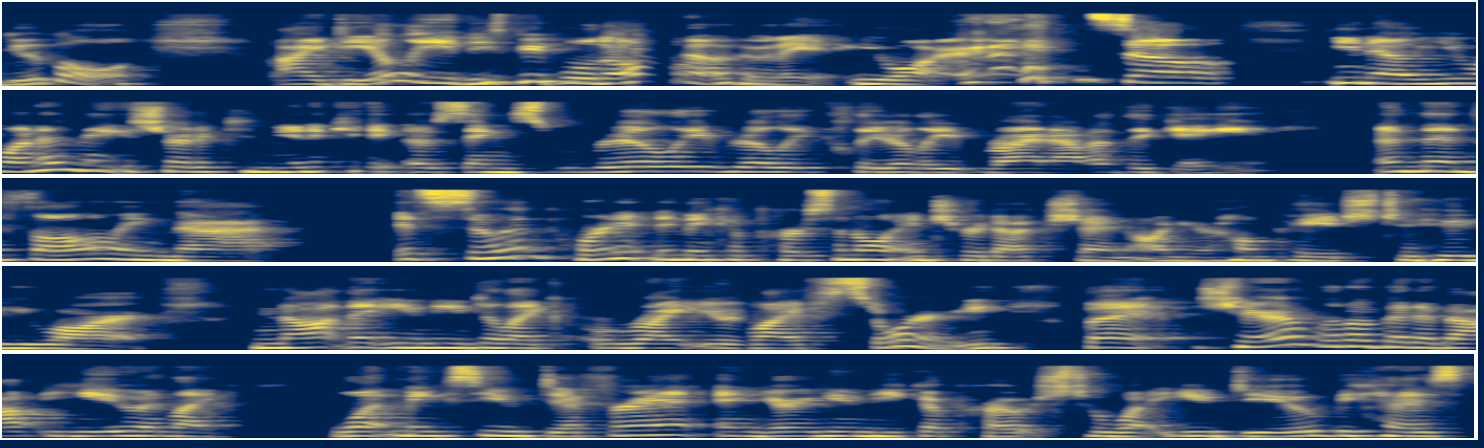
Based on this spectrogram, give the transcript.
Google. Ideally, these people don't know who they, you are. so, you know, you want to make sure to communicate those things really, really clearly right out of the gate. And then following that, it's so important to make a personal introduction on your homepage to who you are. Not that you need to like write your life story, but share a little bit about you and like what makes you different and your unique approach to what you do because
